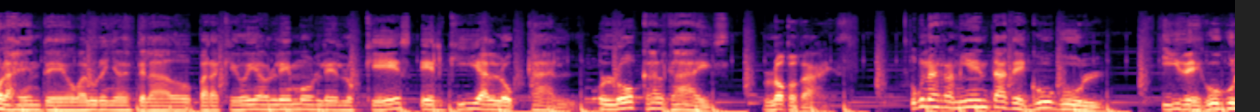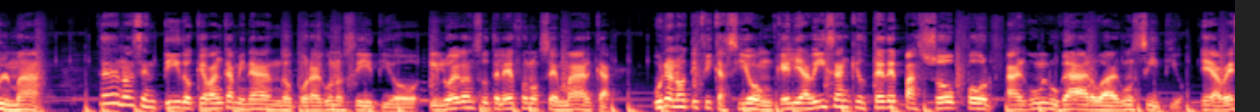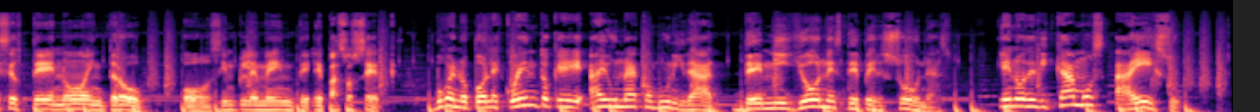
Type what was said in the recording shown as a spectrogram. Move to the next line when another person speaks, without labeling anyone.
Hola gente ovalureña de este lado, para que hoy hablemos de lo que es el guía local o local guys, local guys, una herramienta de Google y de Google Maps. Ustedes no han sentido que van caminando por algunos sitios y luego en su teléfono se marca una notificación que le avisan que usted pasó por algún lugar o algún sitio, que a veces usted no entró o simplemente le pasó cerca. Bueno, pues les cuento que hay una comunidad de millones de personas que nos dedicamos a eso,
